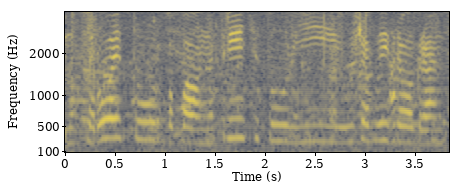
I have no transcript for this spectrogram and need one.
на второй тур, попала на третий тур и уже выиграла грант.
